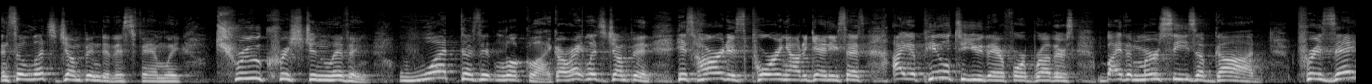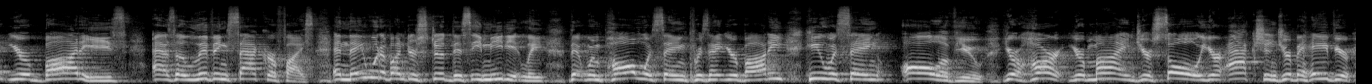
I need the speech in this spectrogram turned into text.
And so let's jump into this family. True Christian living. What does it look like? All right, let's jump in. His heart is pouring out again. He says, I appeal to you, therefore, brothers, by the mercies of God, present your bodies as a living sacrifice. And they would have understood this immediately that when Paul was saying, present your body, he was saying, all of you, your heart, your mind, your soul, your actions, your behavior.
